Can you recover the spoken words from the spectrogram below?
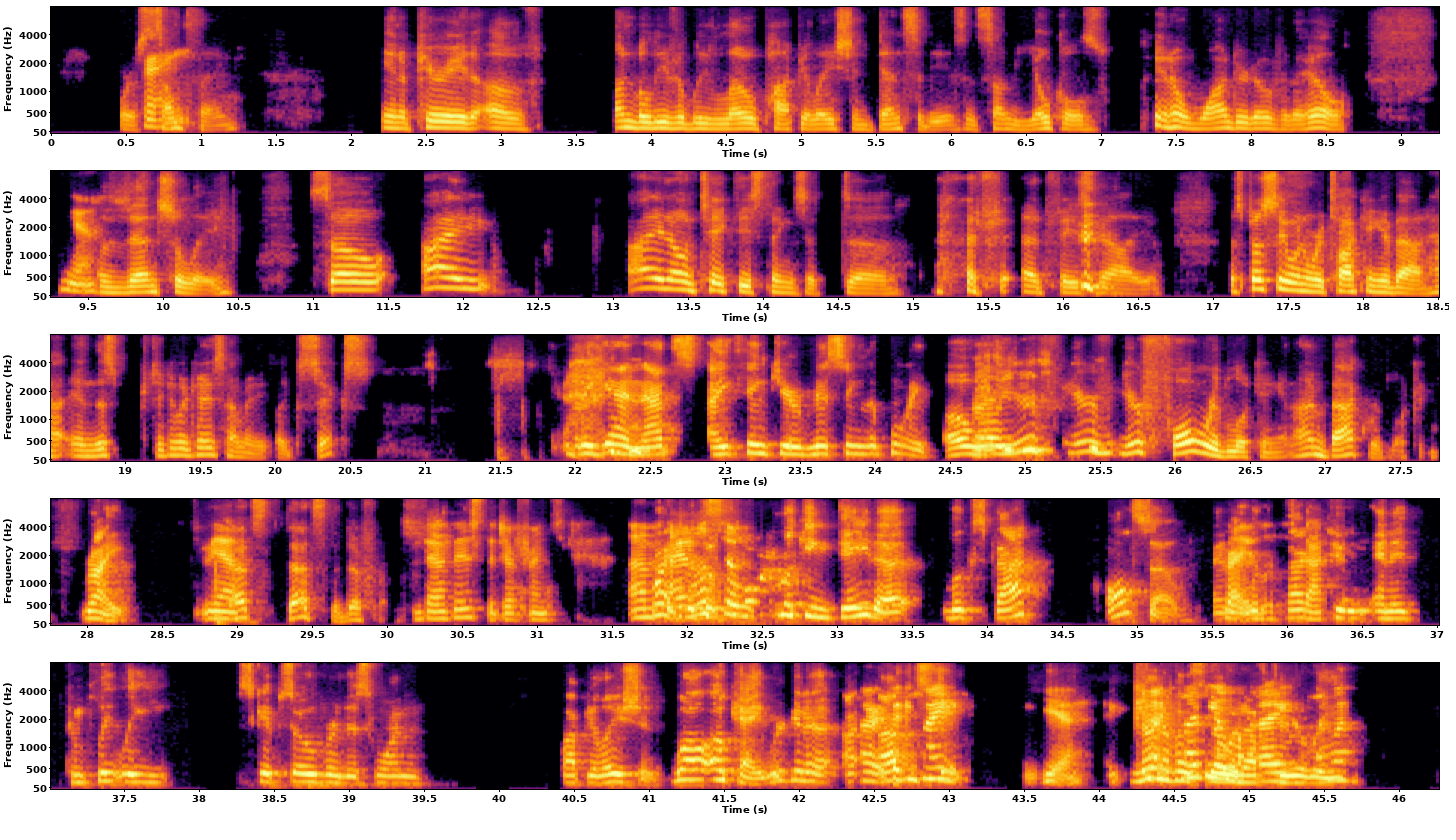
or Right. something in a period of unbelievably low population densities and some yokels you know wandered over the hill Yeah. eventually so i i don't take these things at uh, at, at face value especially when we're talking about how, in this particular case how many like six but again, that's I think you're missing the point. Oh well, you're you're you're forward looking and I'm backward looking. Right. Yeah. That's that's the difference. That is the difference. Um, Right. I But the also forward-looking data looks back also, and Right, it looks looks back, back. to, and it completely skips over this one population. Well, okay, we're gonna all right, but can I, yeah. None I- of can us know enough to really- want-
